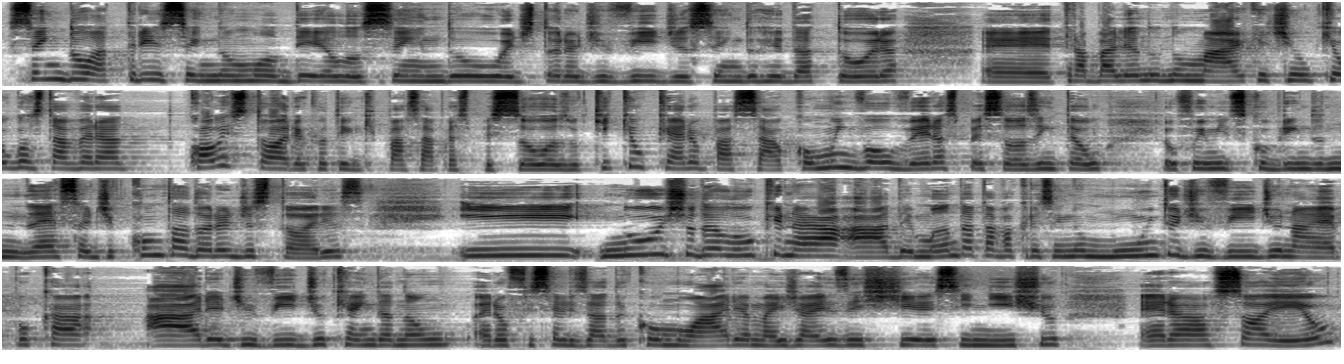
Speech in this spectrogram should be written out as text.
sendo atriz, sendo modelo, sendo editora de vídeo, sendo redatora, é, trabalhando no marketing, o que eu gostava era qual história que eu tenho que passar para as pessoas, o que, que eu quero passar, como envolver as pessoas. Então, eu fui me descobrindo nessa de contadora de histórias. E no Look, né, a demanda estava crescendo muito de vídeo na época a área de vídeo, que ainda não era oficializada como área, mas já existia esse nicho, era só eu.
